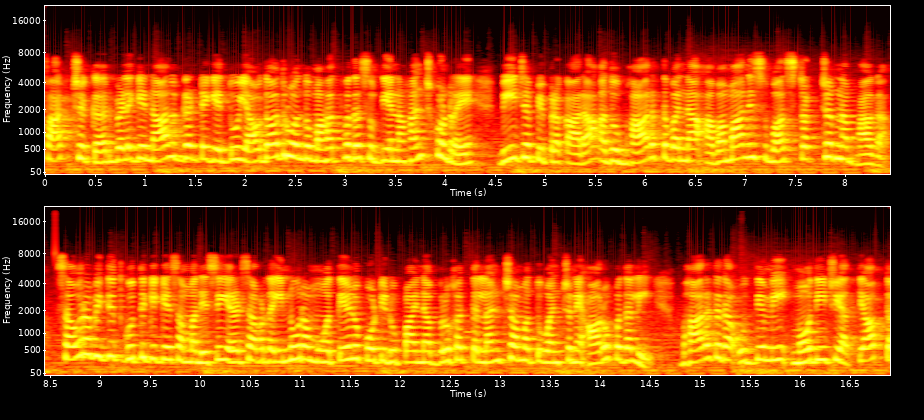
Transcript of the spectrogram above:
ಫ್ಯಾಕ್ಟ್ ಚೆಕರ್ ಬೆಳಗ್ಗೆ ನಾಲ್ಕು ಗಂಟೆಗೆ ಎದ್ದು ಯಾವ್ದಾದ್ರೂ ಒಂದು ಮಹತ್ವದ ಸುದ್ದಿಯನ್ನ ಹಂಚಿಕೊಂಡ್ರೆ ಬಿಜೆಪಿ ಪ್ರಕಾರ ಅದು ಭಾರತವನ್ನ ಅವಮಾನಿಸುವ ಸ್ಟ್ರಕ್ಚರ್ನ ಭಾಗ. ಸೌರ ವಿದ್ಯುತ್ ಗುತ್ತಿಗೆಗೆ ಸಂಬಂಧಿಸಿ ಎರಡ್ ಸಾವಿರದ ಇನ್ನೂರ ಮೂವತ್ತೇಳು ಕೋಟಿ ರೂಪಾಯಿನ ಬೃಹತ್ ಲಂಚ ಮತ್ತು ವಂಚನೆ ಆರೋಪದಲ್ಲಿ ಭಾರತದ ಉದ್ಯಮಿ ಮೋದಿಜಿ ಅತ್ಯಾಪ್ತ.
